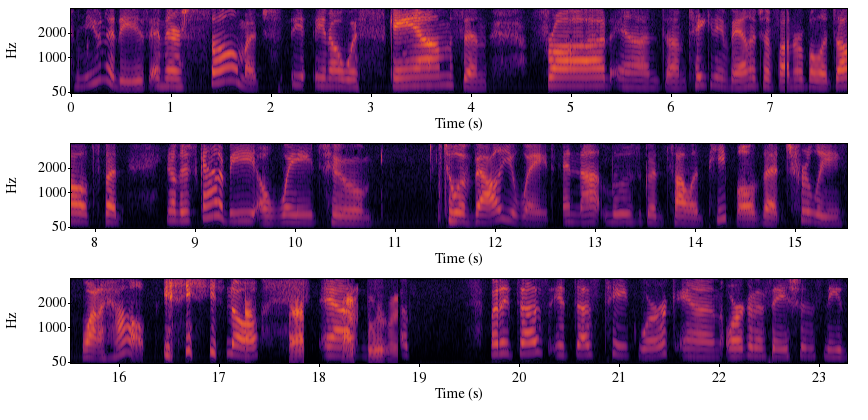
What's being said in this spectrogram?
communities. And there's so much, you know, with scams and fraud and um, taking advantage of vulnerable adults. But you know, there's got to be a way to to evaluate and not lose good solid people that truly want to help you know and Absolutely. But it does it does take work and organizations need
